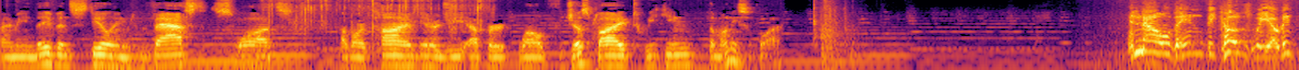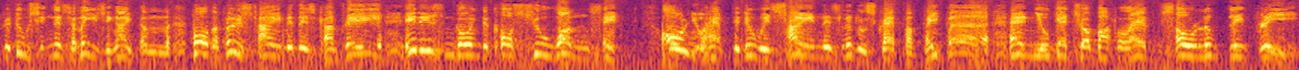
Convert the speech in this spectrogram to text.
I mean, they've been stealing vast swaths of our time, energy, effort, wealth, just by tweaking the money supply. And now then, because we are introducing this amazing item for the first time in this country, it isn't going to cost you one cent. All you have to do is sign this little scrap of paper, and you get your bottle absolutely free.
